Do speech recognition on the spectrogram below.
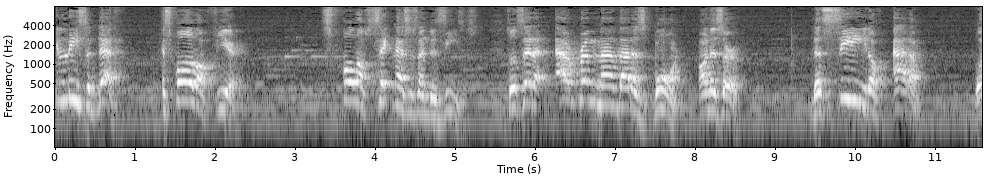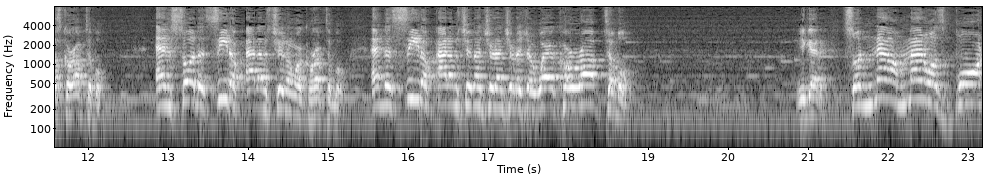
It leads to death. It's full of fear. It's full of sicknesses and diseases. So it said that every man that is born on this earth, the seed of Adam was corruptible. And so the seed of Adam's children were corruptible. And the seed of Adam's children, children, children, children were corruptible. You get it? So now man was born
